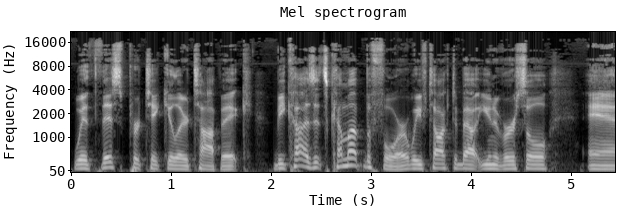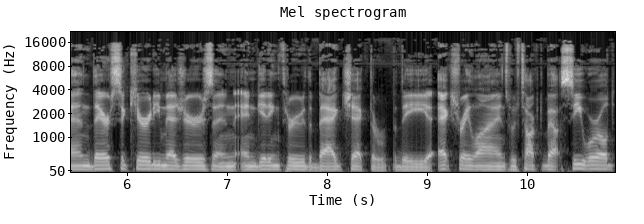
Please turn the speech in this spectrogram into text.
with this particular topic because it's come up before. We've talked about Universal and their security measures and, and getting through the bag check, the, the x ray lines. We've talked about SeaWorld.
